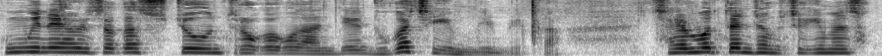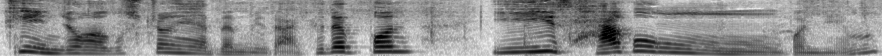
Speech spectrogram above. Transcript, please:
국민의 혈세가 수조원 들어가고 난 뒤에 누가 책임집니까? 잘못된 정책이면 속히 인정하고 수정해야 됩니다. 휴대폰 2240번님.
